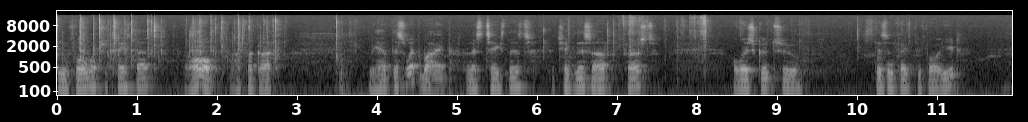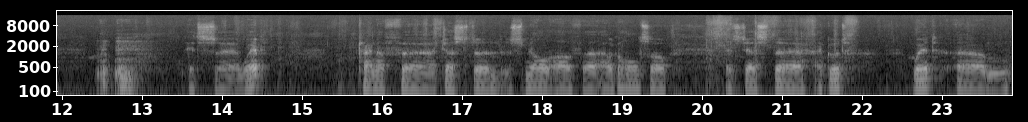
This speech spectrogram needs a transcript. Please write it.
looking forward to taste that. Oh, I forgot. We have this wet wipe. Let's taste this. Check this out first. Always good to disinfect before eat. it's uh, wet, kind of uh, just uh, smell of uh, alcohol. So it's just uh, a good wet um,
